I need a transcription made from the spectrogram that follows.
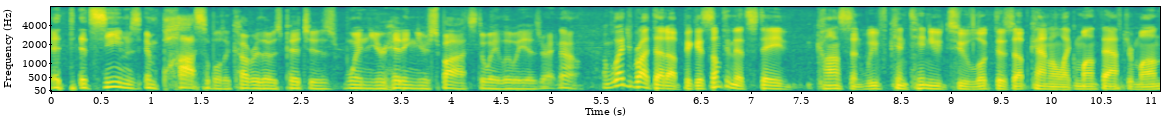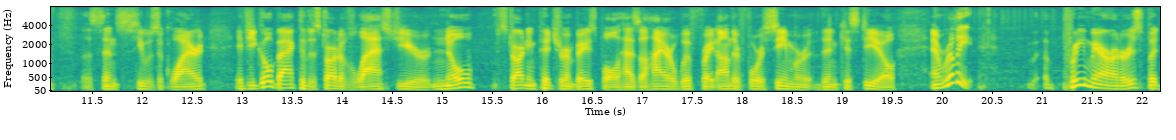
it it seems impossible to cover those pitches when you're hitting your spots the way Luis is right now. I'm glad you brought that up because something that stayed constant. We've continued to look this up kind of like month after month uh, since he was acquired. If you go back to the start of last year, no starting pitcher in baseball has a higher whiff rate on their four seamer than Castillo. And really, pre Mariners, but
